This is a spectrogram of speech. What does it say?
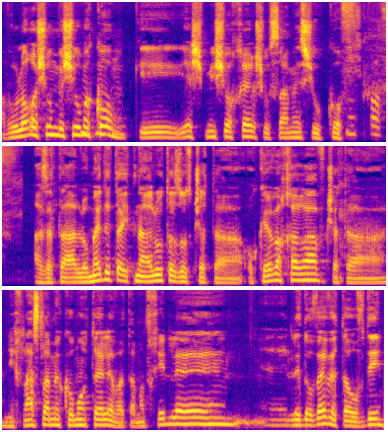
אבל הוא לא רשום בשום מקום, כי יש מישהו אחר שהוא שם איזשהו קוף. אז אתה לומד את ההתנהלות הזאת כשאתה עוקב אחריו, כשאתה נכנס למקומות האלה ואתה מתחיל אה, לדובב את העובדים.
